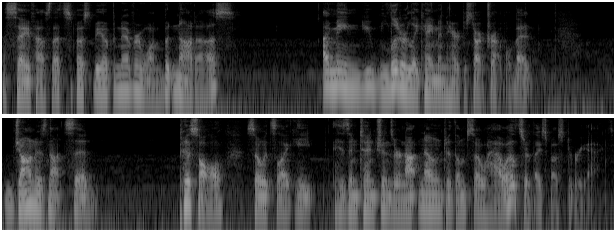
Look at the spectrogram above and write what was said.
A safe house, that's supposed to be open to everyone, but not us. I mean, you literally came in here to start trouble. That John has not said piss all, so it's like he his intentions are not known to them, so how else are they supposed to react?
